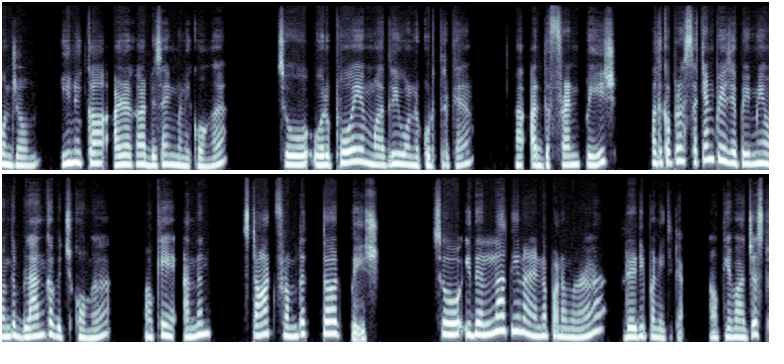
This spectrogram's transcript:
கொஞ்சம் யூனிக்கா, அழகாக டிசைன் பண்ணிக்கோங்க. ஸோ ஒரு போயம் மாதிரி ஒன்று கொடுத்துருக்கேன் அட் த ஃப்ரண்ட் பேஜ். அதுக்கப்புறம் செகண்ட் பேஜ் எப்பயுமே வந்து பிளாங்காக வச்சுக்கோங்க. Okay. And then start from the third page. So இது எல்லாத்தையும் நான் என்ன பண்ணுவேன்னா, ரெடி பண்ணிக்கிட்டேன். ஓகேவா? ஜஸ்ட்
